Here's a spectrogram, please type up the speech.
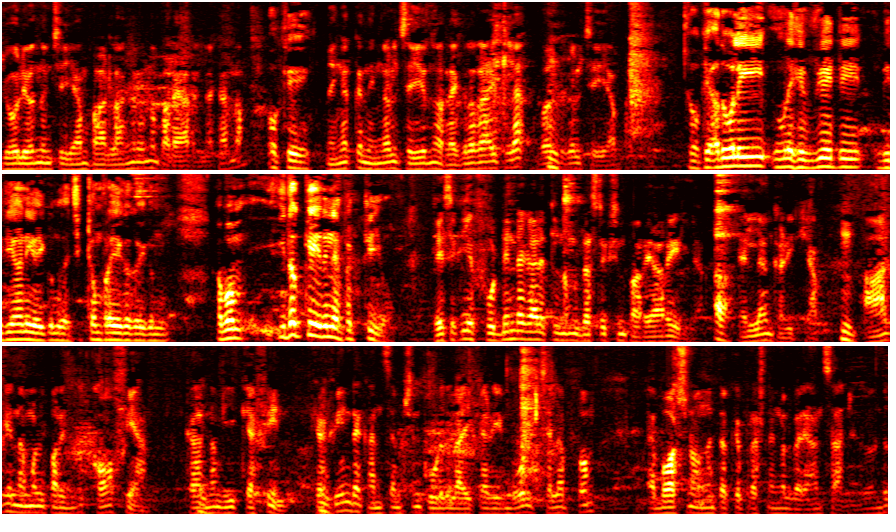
ജോലിയൊന്നും ചെയ്യാൻ പാടില്ല അങ്ങനെയൊന്നും പറയാറില്ല. കാരണം ഓക്കെ. നിങ്ങൾക്ക് നിങ്ങൾ ചെയ്യുന്ന റെഗുലർ ആയിട്ടുള്ള വർക്കുകൾ ചെയ്യാൻ പറ്റും. ഓക്കെ അതുപോലെ ഈ നമ്മൾ ഹെവി ആയിട്ട് ബിരിയാണി കഴിക്കുന്നത് ചിക്കൻ ഫ്രൈ ഒക്കെ കഴിക്കുന്നു. അപ്പം ഇതൊക്കെ ഇതിനെ എഫക്ട് ചെയ്യുമോ ബേസിക്കലി ഫുഡിന്റെ കാര്യത്തിൽ നമ്മൾ റെസ്ട്രിക്ഷൻ പറയാറേ ഇല്ല. എല്ലാം കഴിക്കാം. ആകെ നമ്മൾ പറയുന്നത് കോഫിയാണ് കാരണം ഈ കെഫീൻ കെഫീന്റെ കൺസംഷൻ കൂടുതലായി കഴിയുമ്പോൾ ചിലപ്പം അബോർഷനോ അങ്ങനത്തെ ഒക്കെ പ്രശ്നങ്ങൾ വരാൻ സാധ്യത. അതുകൊണ്ട്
